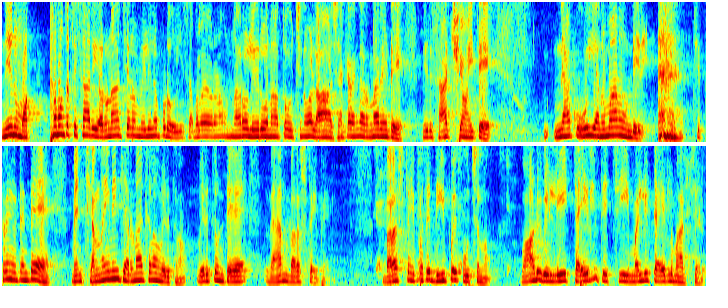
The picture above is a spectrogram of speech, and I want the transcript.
నేను మొట్టమొదటిసారి అరుణాచలం వెళ్ళినప్పుడు ఈ సభలో ఎవరైనా ఉన్నారో లేరో నాతో వచ్చిన వాళ్ళు ఆ శంకరం గారు ఉన్నారేంటి? మీరు సాక్ష్యం అయితే. నాకు ఈ అనుమానం ఉండేది. చిత్రం ఏంటంటే మేము చెన్నై నుంచి అరుణాచలం వెడుతున్నాం వెడుతుంటే వ్యాన్ బరస్ట్ అయిపోయింది. బరస్ట్ అయిపోతే దిగిపోయి కూర్చున్నాం. వాడు వెళ్ళి టైర్లు తెచ్చి మళ్ళీ టైర్లు మార్చాడు.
